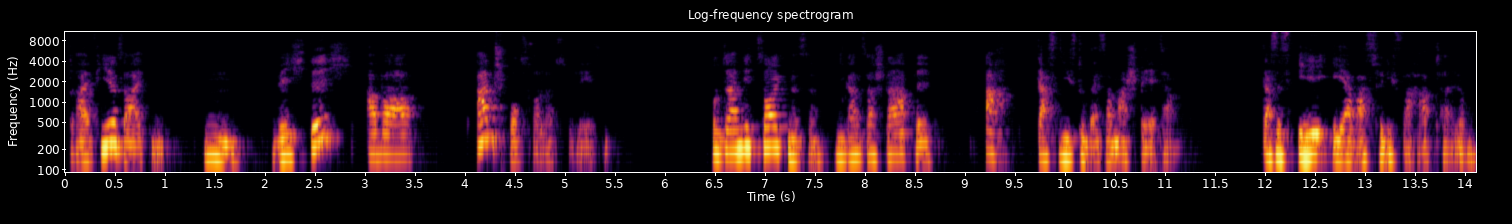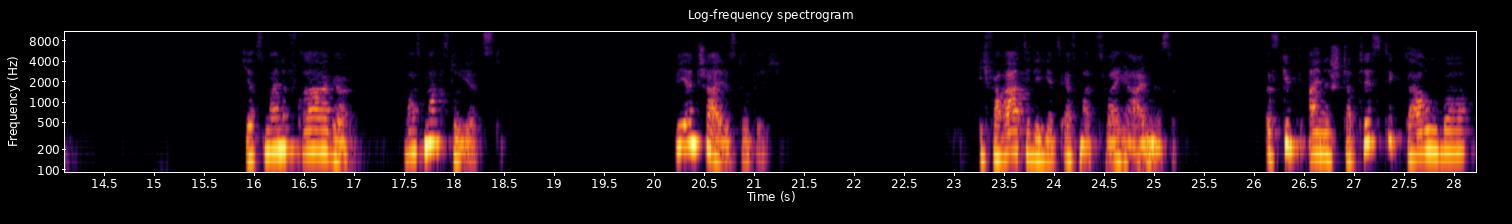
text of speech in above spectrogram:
drei, vier Seiten. Hm, wichtig, aber anspruchsvoller zu lesen. Und dann die Zeugnisse, ein ganzer Stapel. Ach, das liest du besser mal später. Das ist eh eher was für die Fachabteilung. Jetzt meine Frage. Was machst du jetzt? Wie entscheidest du dich? Ich verrate dir jetzt erstmal zwei Geheimnisse. Es gibt eine Statistik darüber,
